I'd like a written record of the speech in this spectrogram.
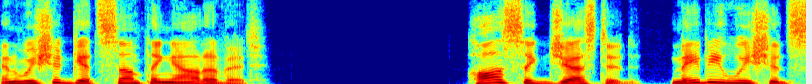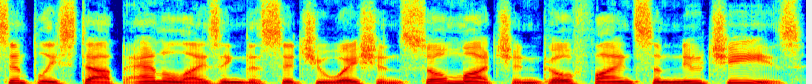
and we should get something out of it. Haw suggested, maybe we should simply stop analyzing the situation so much and go find some new cheese.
